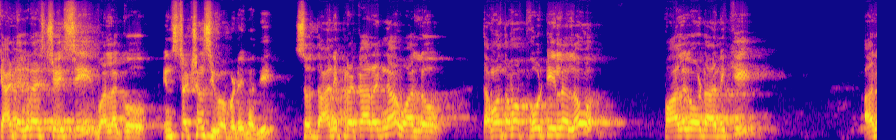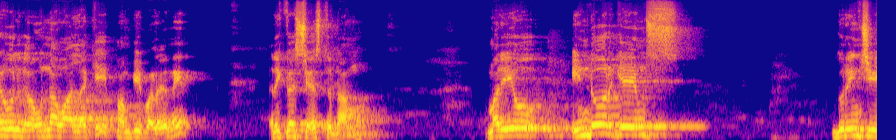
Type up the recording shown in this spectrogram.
కేటగరైజ్ చేసి వాళ్ళకు ఇన్స్ట్రక్షన్స్ ఇవ్వబడినది. సో దాని ప్రకారంగా వాళ్ళు తమ తమ పోటీలలో పాల్గొనడానికి అర్హులుగా ఉన్న వాళ్ళకి పంపిబడని రిక్వెస్ట్ చేస్తున్నాము. మరియు ఇండోర్ గేమ్స్ గురించి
